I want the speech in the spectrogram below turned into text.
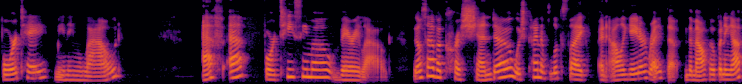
forte, meaning loud. FF, fortissimo, very loud. We also have a crescendo, which kind of looks like an alligator, right? The, the mouth opening up.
